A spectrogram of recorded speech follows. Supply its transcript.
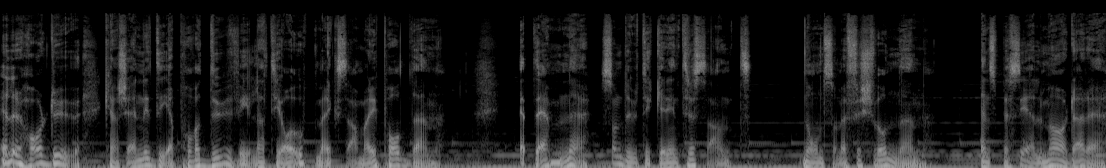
Eller har du kanske en idé på vad du vill att jag uppmärksammar i podden? Ett ämne som du tycker är intressant, någon som är försvunnen, en speciell mördare,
